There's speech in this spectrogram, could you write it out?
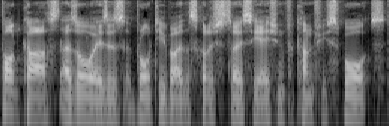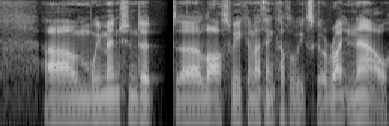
podcast, as always, is brought to you by the Scottish Association for Country Sports. Um, we mentioned it uh, last week and I think a couple of weeks ago. Right now,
